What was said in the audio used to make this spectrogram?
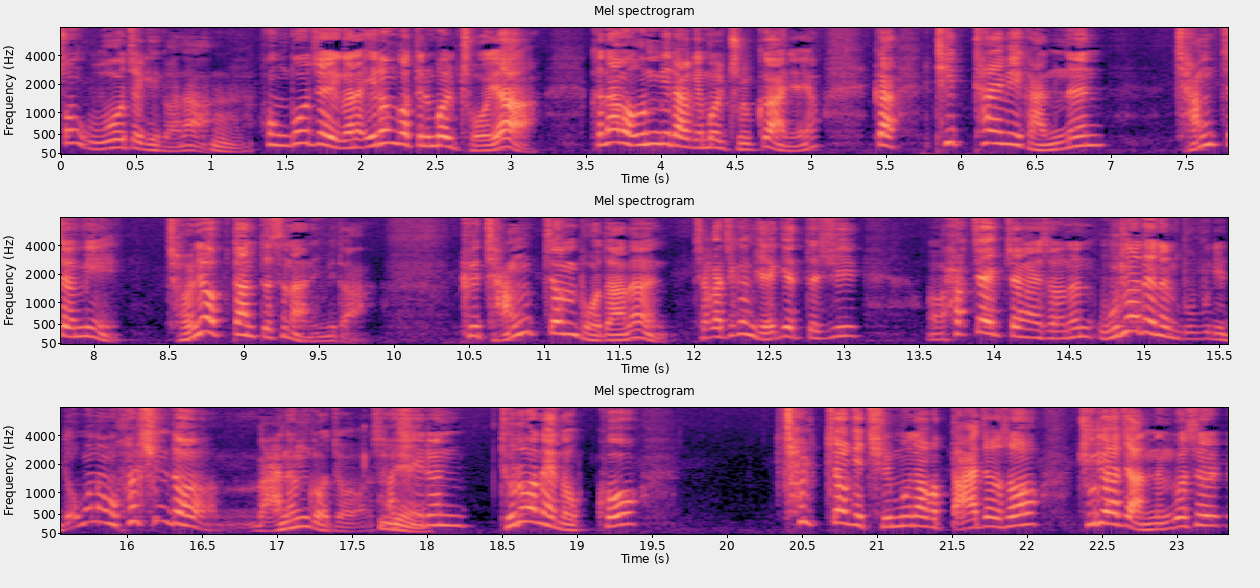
좀 우호적이거나 음. 홍보적이거나 이런 것들을 뭘 줘야 그나마 은밀하게 뭘 줄 거 아니에요? 그러니까 티타임이 갖는 장점이 전혀 없다는 뜻은 아닙니다. 그 장점보다는 제가 지금 얘기했듯이 어, 학자 입장에서는 우려되는 부분이 너무너무 훨씬 더 많은 거죠. 사실은 네. 드러내놓고 철저하게 질문하고 따져서 주리하지 않는 것을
